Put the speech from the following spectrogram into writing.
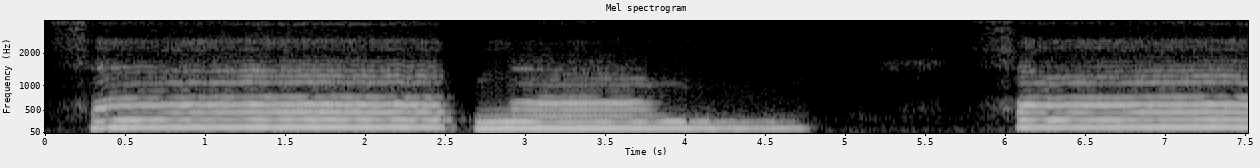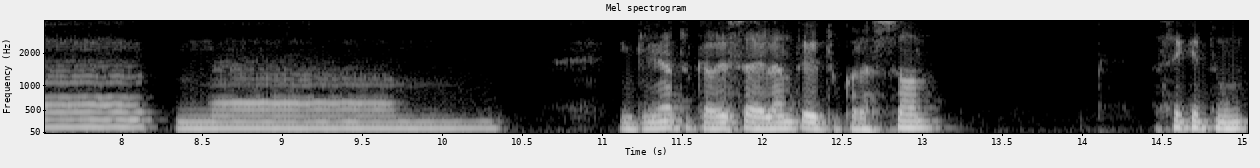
Satnam. Satnam. Inclina tu cabeza delante de tu corazón. Hace que tu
